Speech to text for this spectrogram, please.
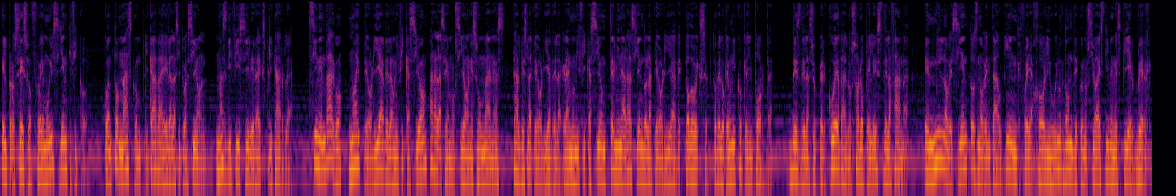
El proceso fue muy científico. Cuanto más complicada era la situación, más difícil era explicarla. Sin embargo, no hay teoría de la unificación para las emociones humanas, tal vez la teoría de la gran unificación terminará siendo la teoría de todo excepto de lo que único que importa. Desde la supercuerda a los oropeles de la fama. En 1990 Hawking fue a Hollywood donde conoció a Steven Spielberg.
